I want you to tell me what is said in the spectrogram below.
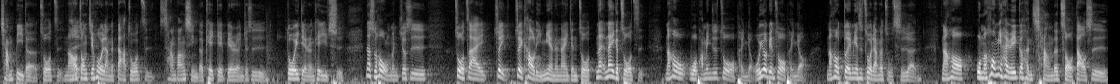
墙壁的桌子，然后中间会有两个大桌子，长方形的，可以给别人就是多一点人可以一起吃。那时候我们就是坐在最最靠里面的那一间桌，那那一个桌子，然后我旁边就是坐我朋友，我右边坐我朋友，然后对面是坐两个主持人，然后我们后面还有一个很长的走道是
